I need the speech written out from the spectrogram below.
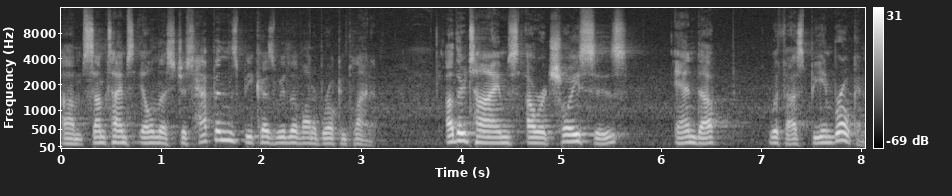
Um, sometimes illness just happens because we live on a broken planet. Other times, our choices end up with us being broken.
